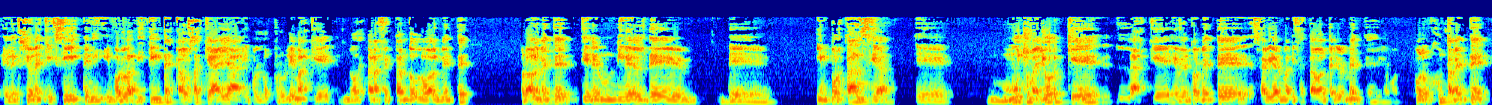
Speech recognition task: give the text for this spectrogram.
elecciones que existen y, por las distintas causas que haya y por los problemas que nos están afectando globalmente, probablemente tienen un nivel de, de importancia eh, mucho mayor que las que eventualmente se habían manifestado anteriormente, digamos, por justamente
